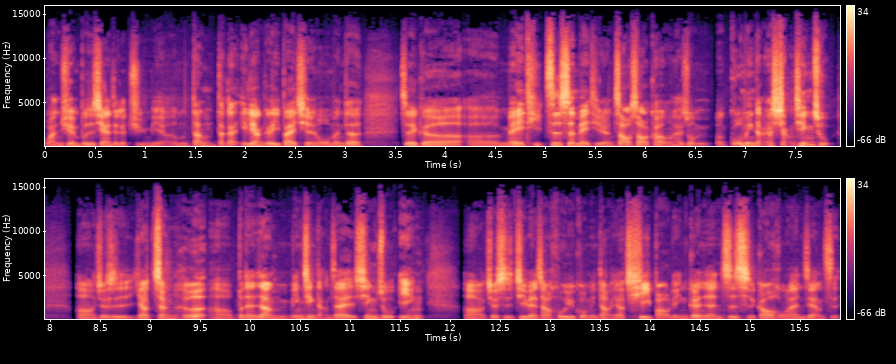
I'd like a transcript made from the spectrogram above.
完全不是现在这个局面。我们当大概一两个礼拜前，我们的这个呃媒体资深媒体人赵少康还说，呃，国民党要想清楚啊，就是要整合啊，不能让民进党在新竹赢啊，就是基本上呼吁国民党要弃保林根人，支持高虹安这样子。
